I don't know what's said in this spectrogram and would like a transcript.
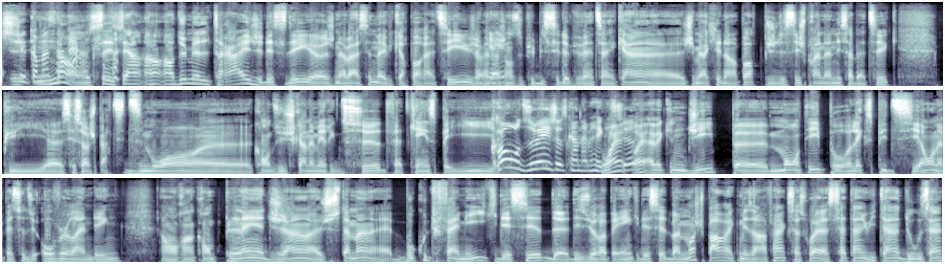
riche? euh, Comment ça non, marche? c'est en, en 2013, j'ai décidé, euh, je n'avais assez de ma vie corporative, j'avais Ok. une agence de publicité depuis 25 ans, euh, j'ai mis la clé dans la porte, puis j'ai décidé, je prends une année sabbatique, puis euh, c'est ça, je suis parti 10 mois, euh, conduit jusqu'en Amérique du Sud, fait 15 pays. Conduire jusqu'en Amérique du Sud? ouais, avec une Jeep euh, montée pour l'expédition. On appelle ça du overlanding. On rencontre plein de gens, justement, euh, beaucoup de familles qui décident, euh, des Européens qui décident, ben moi je pars avec mes enfants, que ce soit à 7 ans, 8 ans, 12 ans,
